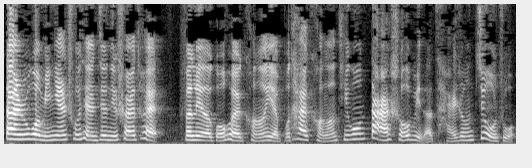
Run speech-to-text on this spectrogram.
但如果明年出现经济衰退，分裂的国会可能也不太可能提供大手笔的财政救助。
